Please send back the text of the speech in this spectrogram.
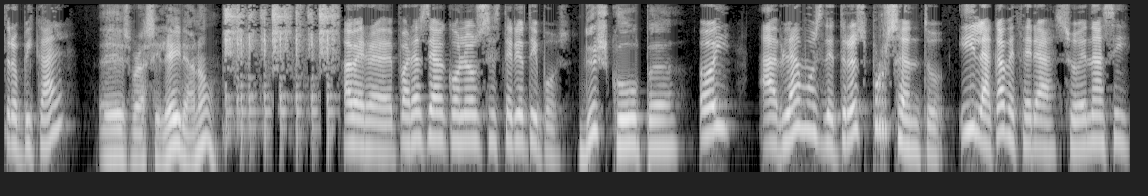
¿Tropical? Es brasileira, ¿no? A ver, eh, paras ya con los estereotipos. Disculpe. Hoy hablamos de 3% y la cabecera suena así.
